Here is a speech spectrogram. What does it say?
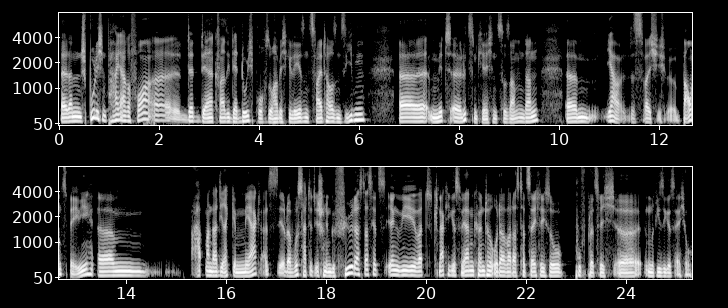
Äh, dann spule ich ein paar Jahre vor, äh, der, der quasi der Durchbruch, so habe ich gelesen, 2007 äh, mit Lützenkirchen zusammen dann. Ähm, ja, das war ich, ich Bounce Baby. Ähm, hat man da direkt gemerkt, als oder wusst, hattet ihr schon im Gefühl, dass das jetzt irgendwie was Knackiges werden könnte, oder war das tatsächlich so puff plötzlich äh, ein riesiges Echo?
